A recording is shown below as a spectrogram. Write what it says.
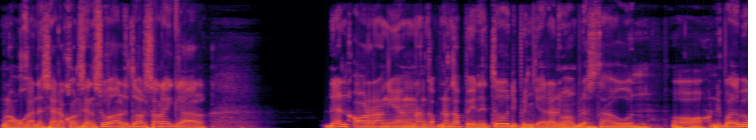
melakukannya secara konsensual itu harusnya legal dan orang yang nangkap nangkapin itu di penjara 15 tahun. Oh, ini tapi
